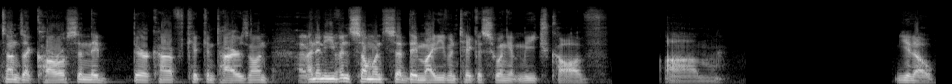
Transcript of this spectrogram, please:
sounds like Carlsson they they're kind of kicking tires on. And then even someone said they might even take a swing at Michkov. Um, you know,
